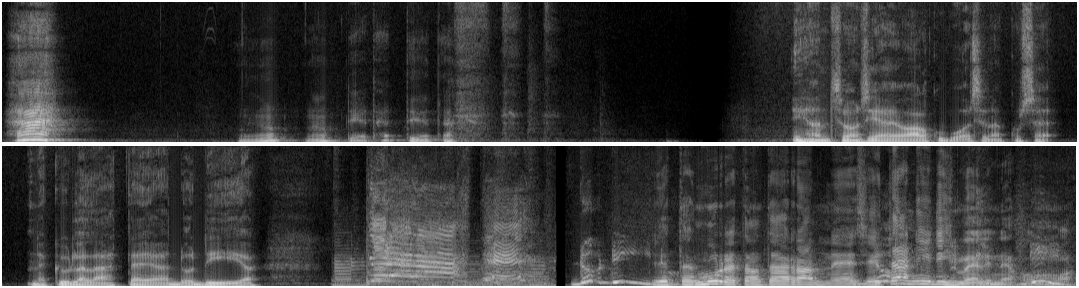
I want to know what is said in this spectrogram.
Häh? No, no, tietää, tietää. Ihan se on siellä jo alkuvuosina, kun se, ne kyllä lähtee ja Dodi ja Että murretaan tää ranne ensin. Ei tää niin ihmeellinen homma.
